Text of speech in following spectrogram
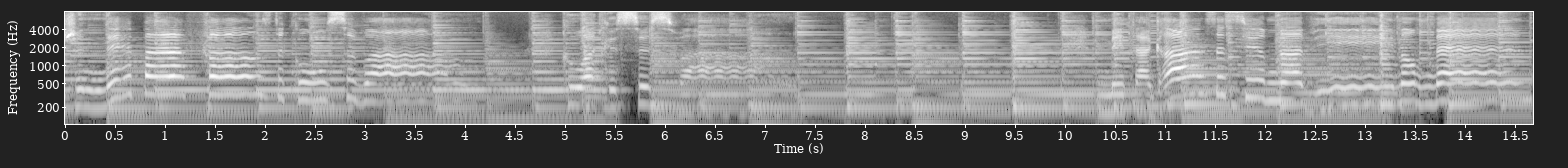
Je n'ai pas la force de concevoir quoi que ce soit. Mais ta grâce sur ma vie m'emmène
